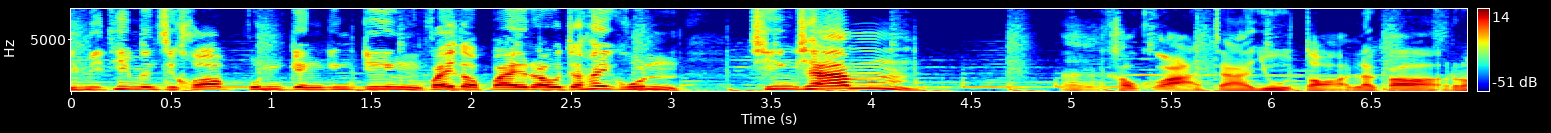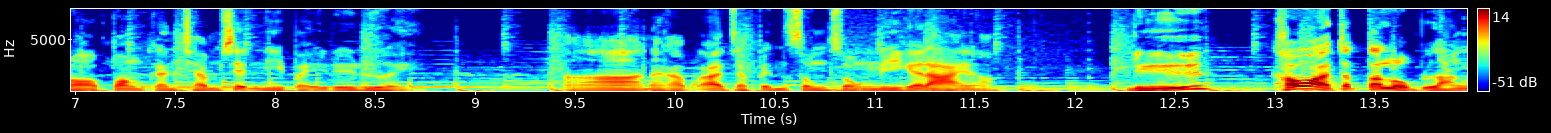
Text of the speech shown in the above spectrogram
ดิมิที่เมนซิคอฟคุณเก่งจริง ๆ ไฟต์ต่อไปเราจะให้คุณชิงแชมป์อ่าเขาก็อาจจะอยู่ต่อแล้วก็รอป้องกันแชมป์เส้นนี้ไปเรื่อยๆอ่านะครับอาจจะเป็นทรงๆนี้ก็ได้เนาะ หรือเขาอาจจะตลบหลัง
